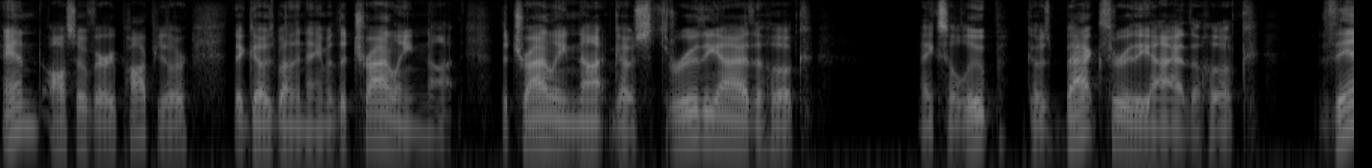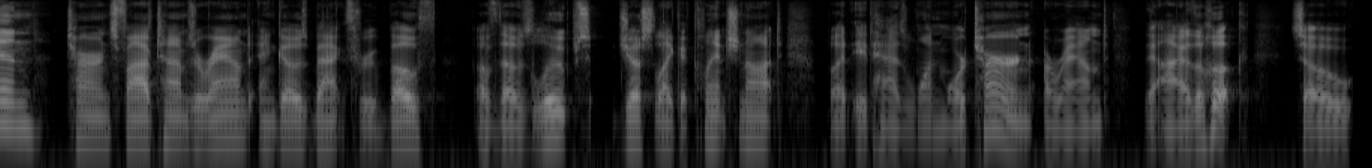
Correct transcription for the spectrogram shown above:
and also very popular that goes by the name of the trilene knot. The trilene knot goes through the eye of the hook, makes a loop, goes back through the eye of the hook, then turns five times around and goes back through both of those loops, just like a clinch knot, but it has one more turn around the eye of the hook. So,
